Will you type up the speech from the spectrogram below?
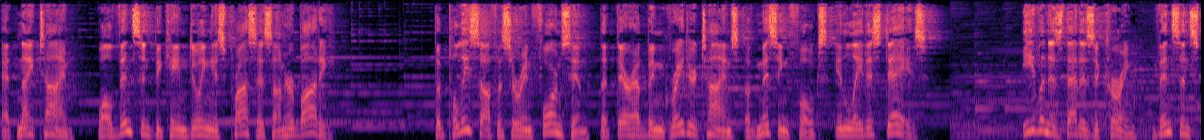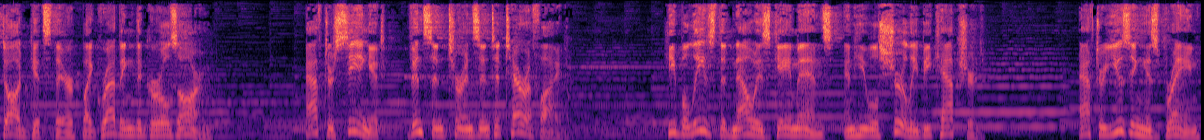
at night time, while Vincent became doing his process on her body. The police officer informs him that there have been greater times of missing folks in latest days. Even as that is occurring, Vincent's dog gets there by grabbing the girl's arm. After seeing it, Vincent turns into terrified. He believes that now his game ends and he will surely be captured. After using his brain,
